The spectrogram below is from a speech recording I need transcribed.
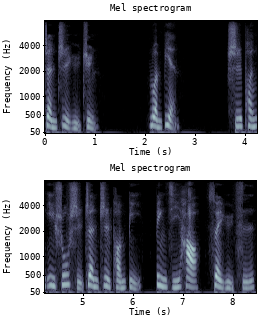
郑至与郡论辩。石鹏一书使郑至朋比。并极号，遂与辞，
